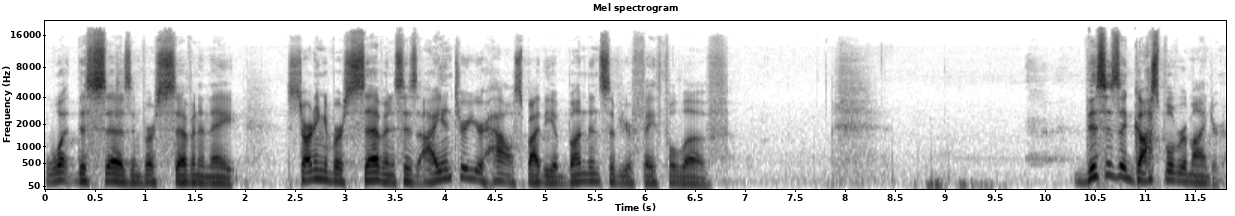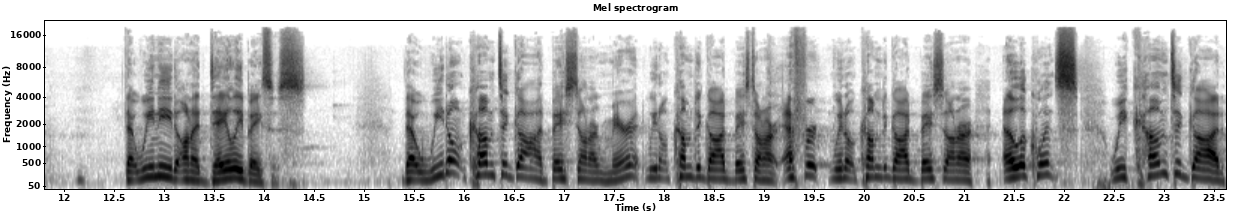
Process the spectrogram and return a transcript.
what this says in verse 7 and 8. Starting in verse 7, it says, I enter your house by the abundance of your faithful love. This is a gospel reminder that we need on a daily basis that we don't come to God based on our merit. We don't come to God based on our effort. We don't come to God based on our eloquence. We come to God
